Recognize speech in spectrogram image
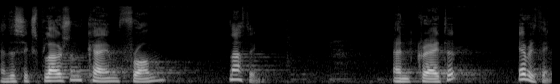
and this explosion came from nothing and created everything.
